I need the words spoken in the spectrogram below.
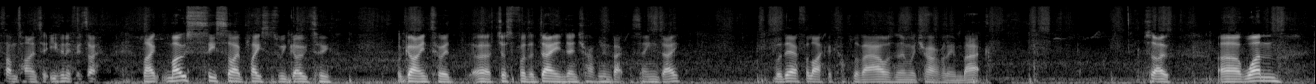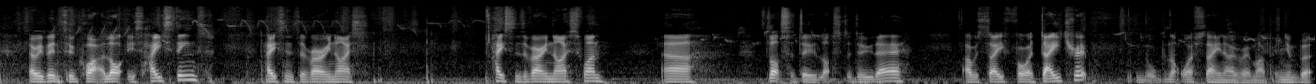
sometimes, even if it's a like most seaside places we go to, we're going to it uh, just for the day and then traveling back the same day. We're there for like a couple of hours and then we're traveling back. So, uh, one that we've been to quite a lot is Hastings. Hastings is a very nice. Hastings is a very nice one. Uh, lots to do, lots to do there. I would say for a day trip, not worth staying over in my opinion, but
